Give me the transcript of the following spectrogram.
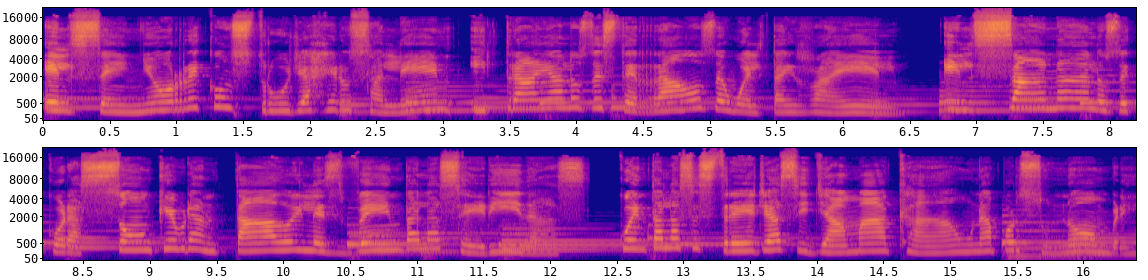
El Señor reconstruye a Jerusalén y trae a los desterrados de vuelta a Israel. Él sana a los de corazón quebrantado y les venda las heridas. Cuenta las estrellas y llama a cada una por su nombre.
